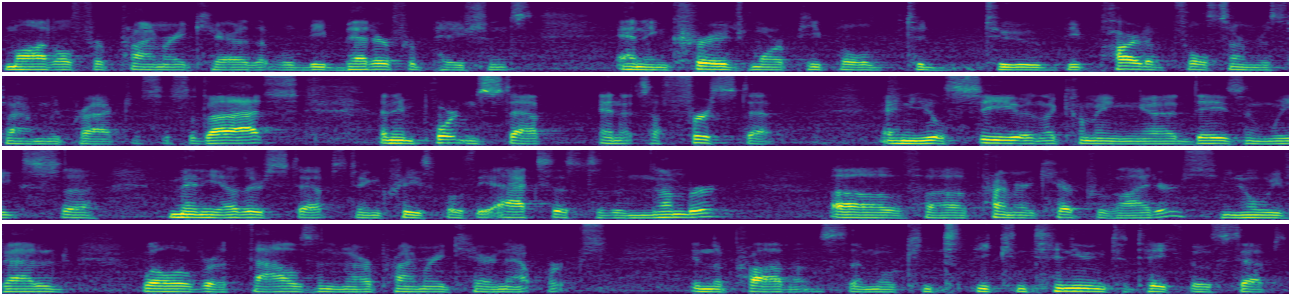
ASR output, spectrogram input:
model for primary care that will be better for patients and encourage more people to, to be part of full service family practices. So that's an important step and it's a first step And you'll see in the coming uh, days and weeks uh, many other steps to increase both the access to the number of uh, primary care providers. You know, we've added well over a thousand in our primary care networks in the province, and we'll cont- be continuing to take those steps.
